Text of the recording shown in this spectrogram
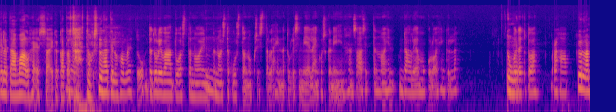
eletään valheessa eikä katsota, Joo. että onko se lähtenyt homettua. Mutta tuli vaan tuosta noin, mm. noista kustannuksista lähinnä tuli se mieleen, koska niihin hän saa sitten noihin Daalian mukuloihin kyllä tuputettua rahaa. Kyllä.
